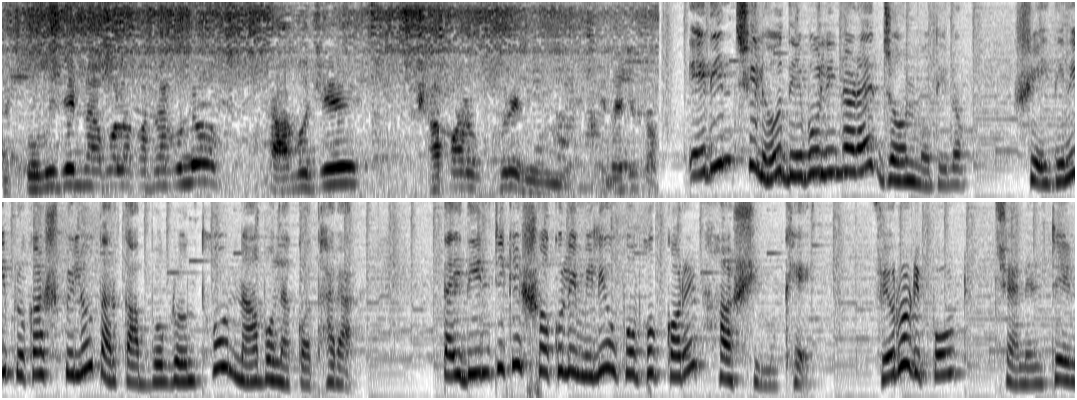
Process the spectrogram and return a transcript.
আর কবিদের না বলা কথাগুলো কাগজে ছাপার অক্ষরে যায়। এটা হচ্ছে। এদিন ছিল দেবলীনা রায়ের জন্মদিন। সেই দিনই প্রকাশ পেল তার কাব্যগ্রন্থ না বলা কথারা। তাই দিনটিকে সকলে মিলে উপভোগ করেন হাসি মুখে। ফেরো রিপোর্ট চ্যানেল টেন।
